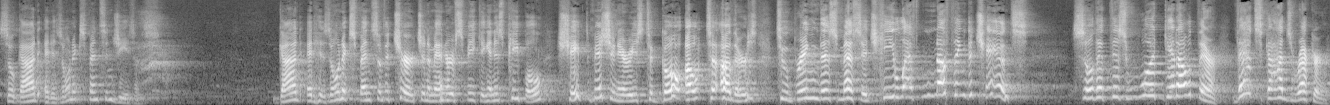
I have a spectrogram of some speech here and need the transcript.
So God, at his own expense in Jesus, God, at his own expense of the church, in a manner of speaking, and his people, shaped missionaries to go out to others to bring this message. He left nothing to chance so that this would get out there. That's God's record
